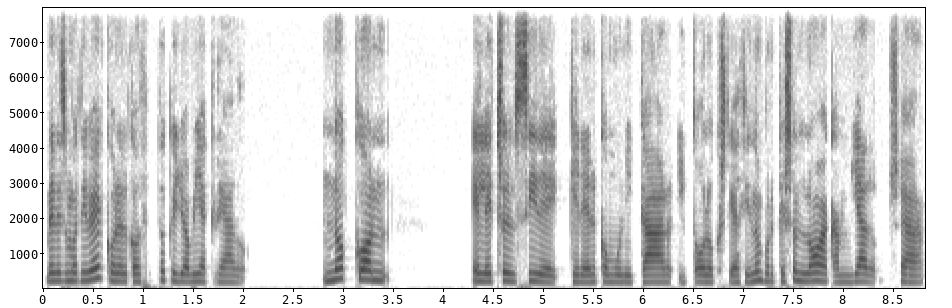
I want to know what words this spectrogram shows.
me desmotivé con el concepto que yo había creado, no con el hecho en sí de querer comunicar y todo lo que estoy haciendo, porque eso no ha cambiado. O sea,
